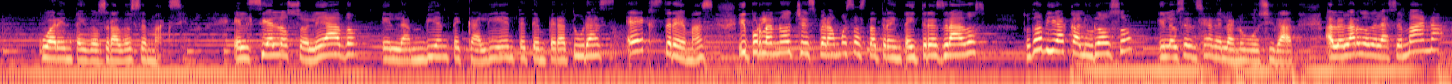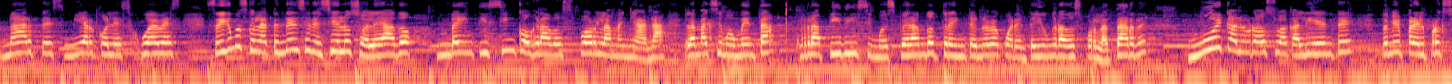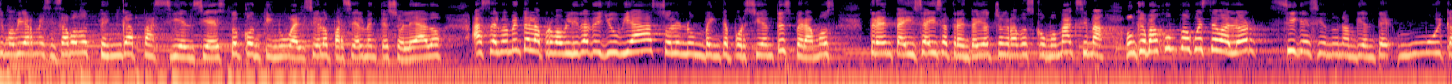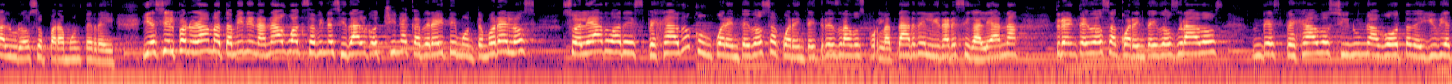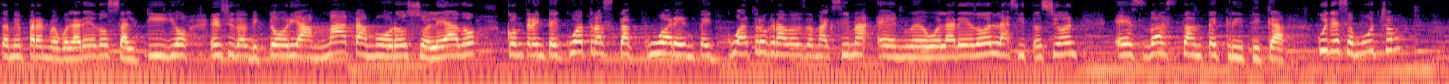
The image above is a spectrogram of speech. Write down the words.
42 grados de máxima. El cielo soleado, el ambiente caliente, temperaturas extremas. Y por la noche esperamos hasta 33 grados, todavía caluroso y la ausencia de la nubosidad. A lo largo de la semana, martes, miércoles, jueves, seguimos con la tendencia de cielo soleado, 25 grados por la mañana, la máxima aumenta rapidísimo, esperando 39-41 grados por la tarde, muy caluroso a caliente. También para el próximo viernes y sábado tenga paciencia. Esto continúa, el cielo parcialmente soleado. Hasta el momento la probabilidad de lluvia solo en un 20%. Esperamos 36 a 38 grados como máxima. Aunque bajo un poco este valor, sigue siendo un ambiente muy caluroso para Monterrey. Y así el panorama también en Anáhuac, Sabinas Hidalgo, China, Cadereyta y Montemorelos. Soleado a despejado con 42 a 43 grados por la tarde. Linares y Galeana 32 a 42 grados despejado sin una gota de lluvia también para Nuevo Laredo, Saltillo, en Ciudad Victoria, Matamoros, soleado con 34 hasta 44 grados de máxima en Nuevo Laredo. La situación es bastante crítica. Cuídese mucho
